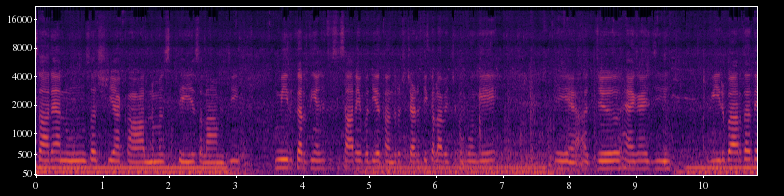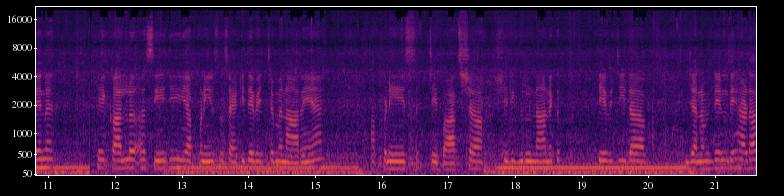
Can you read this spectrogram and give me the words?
ਸਾਰਿਆਂ ਨੂੰ ਸਤਿ ਸ਼੍ਰੀ ਅਕਾਲ, ਨਮਸਤੇ, ਸਲਾਮ ਜੀ। ਉਮੀਦ ਕਰਦੀ ਹਾਂ ਜੀ ਤੁਸੀਂ ਸਾਰੇ ਵਧੀਆ, ਤੰਦਰੁਸਤ, ਚੜ੍ਹਦੀ ਕਲਾ ਵਿੱਚ ਹੋਵੋਗੇ। ਤੇ ਅੱਜ ਹੈਗਾ ਜੀ ਵੀਰਵਾਰ ਦਾ ਦਿਨ ਤੇ ਕੱਲ ਅਸੀਂ ਜੀ ਆਪਣੀ ਸੁਸਾਇਟੀ ਦੇ ਵਿੱਚ ਮਨਾ ਰਹੇ ਹਾਂ। ਆਪਣੇ ਸੱਚੇ ਪਾਤਸ਼ਾਹ ਸ੍ਰੀ ਗੁਰੂ ਨਾਨਕ ਦੇਵ ਜੀ ਦਾ ਜਨਮ ਦਿਨ ਦਿਹਾੜਾ।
